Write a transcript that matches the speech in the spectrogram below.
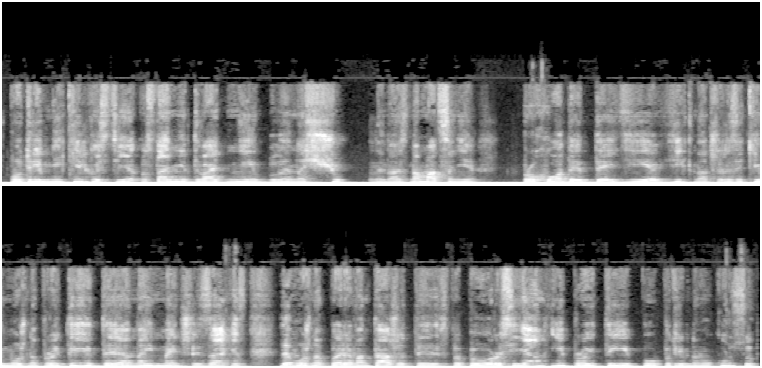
в потрібній кількості. Останні два дні були нащупані, намацані проходи, де є вікна, через які можна пройти, де найменший захист, де можна перевантажити з ППО росіян і пройти по потрібному курсу,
